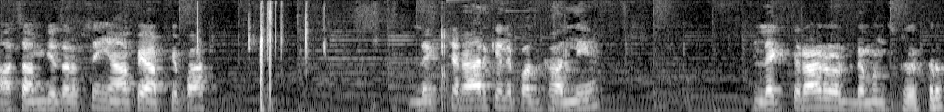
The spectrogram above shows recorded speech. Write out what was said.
आसाम की तरफ़ से, यहाँ पे आपके पास लेक्चरार के लिए पद खाली है। लेक्चरार और डेमोन्स्ट्रेटर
